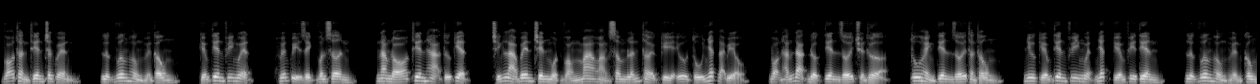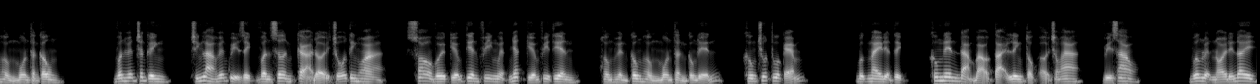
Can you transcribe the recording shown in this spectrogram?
võ thần thiên chân quyền, lực vương hồng huyền công, kiếm tiên phi nguyện huyễn quỷ dịch vân sơn, năm đó thiên hạ tứ kiệt, chính là bên trên một vòng ma hoàng sâm lấn thời kỳ ưu tú nhất đại biểu, bọn hắn đạt được tiên giới truyền thừa, tu hành tiên giới thần thông, như kiếm tiên phi nguyện nhất kiếm phi tiên, lực vương hồng huyền công hồng môn thần công. Vân huyễn chân kinh, chính là huyễn quỷ dịch vân sơn cả đời chỗ tinh hoa, so với kiếm tiên phi nguyện nhất kiếm phi tiên, hồng huyền công hồng môn thần công đến, không chút thua kém. Bực này điện tịch, không nên đảm bảo tại linh tộc ở trong a, vì sao? Vương luyện nói đến đây,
